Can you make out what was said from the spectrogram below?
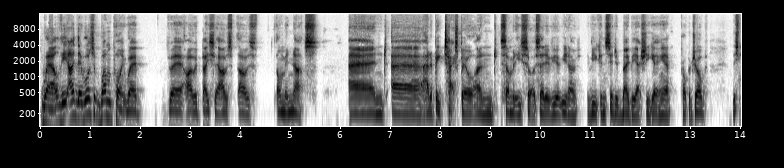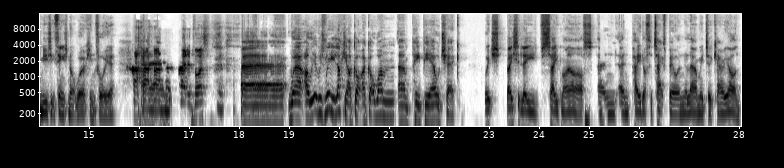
Well, the I, there was at one point where where I would basically I was I was on my nuts and uh, had a big tax bill, and somebody sort of said, "Have you you know have you considered maybe actually getting a proper job? This music thing's not working for you." And, Bad advice. uh, well, I, it was really lucky. I got I got one um, PPL check, which basically saved my ass and and paid off the tax bill and allowed me to carry on.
